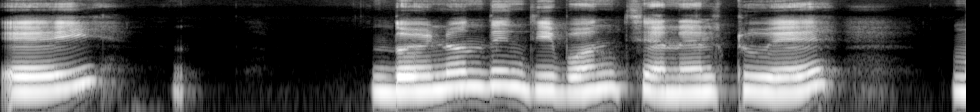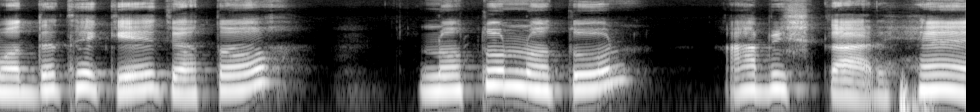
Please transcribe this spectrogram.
এই দৈনন্দিন জীবন চ্যানেল টুয়ে মধ্যে থেকে যত নতুন নতুন আবিষ্কার। হ্যাঁ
